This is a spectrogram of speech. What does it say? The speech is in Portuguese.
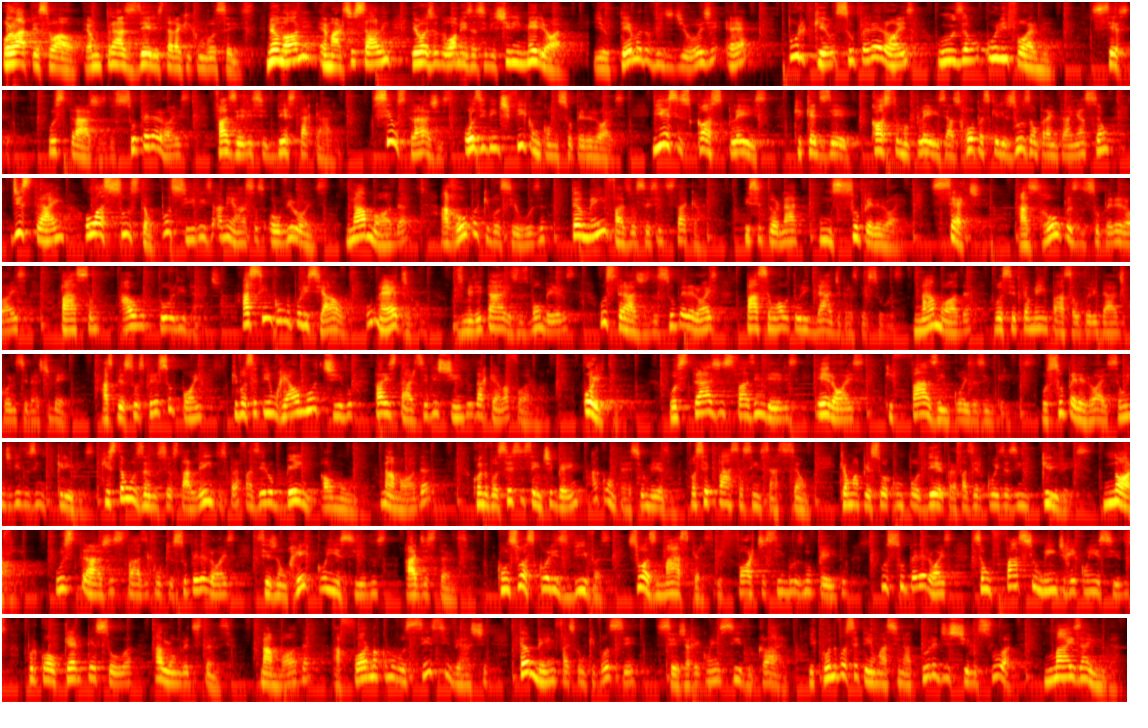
Olá pessoal, é um prazer estar aqui com vocês. Meu nome é Márcio Salem, eu ajudo homens a se vestirem melhor. E o tema do vídeo de hoje é Por que os super-heróis usam uniforme? Sexto, os trajes dos super-heróis fazem eles se destacarem. Seus trajes os identificam como super-heróis. E esses cosplays, que quer dizer costume plays, as roupas que eles usam para entrar em ação, distraem ou assustam possíveis ameaças ou vilões. Na moda, a roupa que você usa também faz você se destacar e se tornar um super-herói. 7. As roupas dos super-heróis passam autoridade. Assim como o policial, o médico, os militares, os bombeiros, os trajes dos super-heróis passam autoridade para as pessoas. Na moda, você também passa autoridade quando se veste bem. As pessoas pressupõem que você tem um real motivo para estar se vestindo daquela forma. 8. Os trajes fazem deles heróis que fazem coisas incríveis. Os super-heróis são indivíduos incríveis que estão usando seus talentos para fazer o bem ao mundo. Na moda, quando você se sente bem, acontece o mesmo. Você passa a sensação que é uma pessoa com poder para fazer coisas incríveis. 9. Os trajes fazem com que os super-heróis sejam reconhecidos à distância. Com suas cores vivas, suas máscaras e fortes símbolos no peito, os super-heróis são facilmente reconhecidos por qualquer pessoa a longa distância. Na moda, a forma como você se veste também faz com que você seja reconhecido, claro. E quando você tem uma assinatura de estilo sua, mais ainda.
